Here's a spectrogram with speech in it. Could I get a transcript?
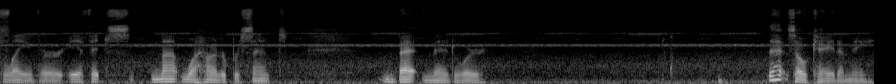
flavor if it's not 100% Bette Midler. That's okay to me.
